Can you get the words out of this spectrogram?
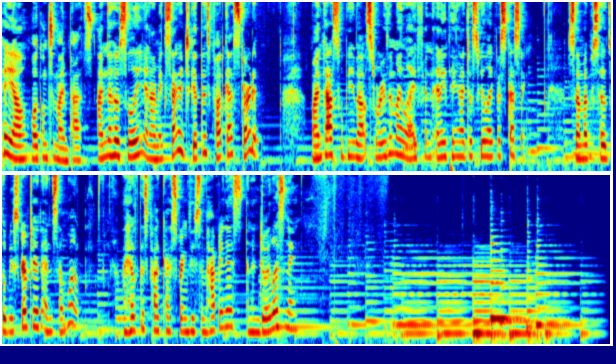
Hey y'all, welcome to Mind Paths. I'm the host Lily, and I'm excited to get this podcast started. Mind Paths will be about stories in my life and anything I just feel like discussing. Some episodes will be scripted and some won't. I hope this podcast brings you some happiness and enjoy listening.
